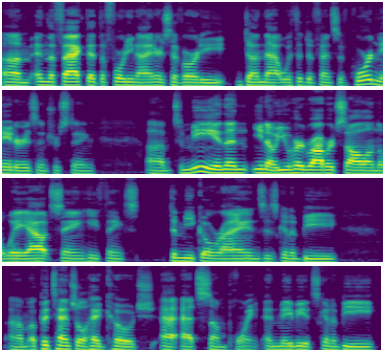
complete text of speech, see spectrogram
Um, and the fact that the 49ers have already done that with a defensive coordinator is interesting um, to me. And then, you know, you heard Robert Saleh on the way out saying he thinks DeMeco Ryans is going to be um, a potential head coach at, at some point, and maybe it's going to be,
